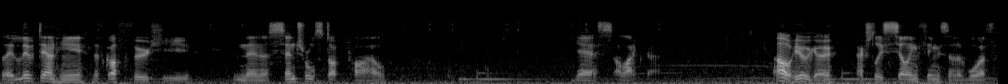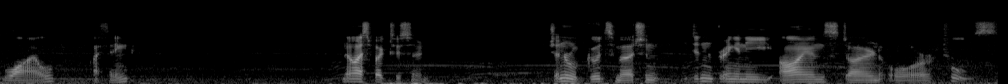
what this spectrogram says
So they live down here, they've got food here, and then a central stockpile. Yes, I like that. Oh, here we go. Actually selling things that are worthwhile, I think. No, I spoke too soon. General goods merchant, you didn't bring any iron, stone, or tools.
